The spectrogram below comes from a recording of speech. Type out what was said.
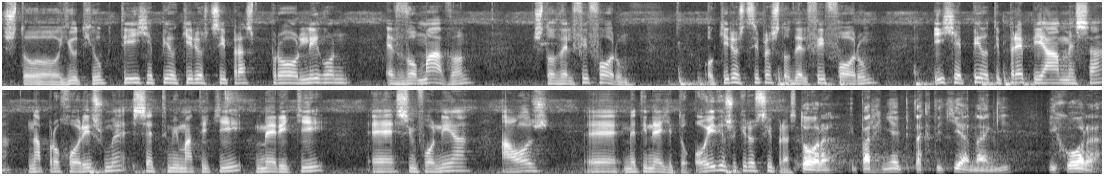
στο YouTube τι είχε πει ο κύριος Τσίπρας προ λίγων εβδομάδων στο Δελφή Φόρουμ. Ο κύριος Τσίπρας στο Δελφή Φόρουμ είχε πει ότι πρέπει άμεσα να προχωρήσουμε σε τμηματική, μερική ε, συμφωνία ΑΟΣ ε, με την Αίγυπτο. Ο ίδιος ο κύριος Τσίπρας. Τώρα υπάρχει μια επιτακτική ανάγκη η χώρα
